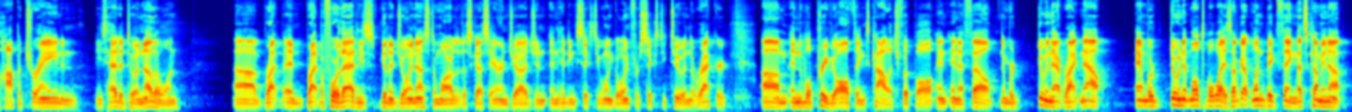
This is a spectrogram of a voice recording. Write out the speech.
hop a train and he's headed to another one. Uh, right and right before that, he's going to join us tomorrow to discuss Aaron Judge and, and hitting 61, going for 62 in the record. Um, and we'll preview all things college football and NFL. And we're doing that right now, and we're doing it multiple ways. I've got one big thing that's coming up.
